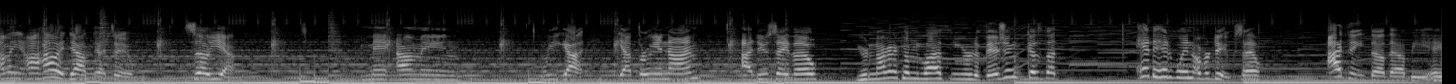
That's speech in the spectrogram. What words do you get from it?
I mean, I highly doubt that too. So yeah, man. I mean, we got you got three and nine. I do say though, you're not gonna come last in your division because the head-to-head win over Duke. So I think though that would be a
